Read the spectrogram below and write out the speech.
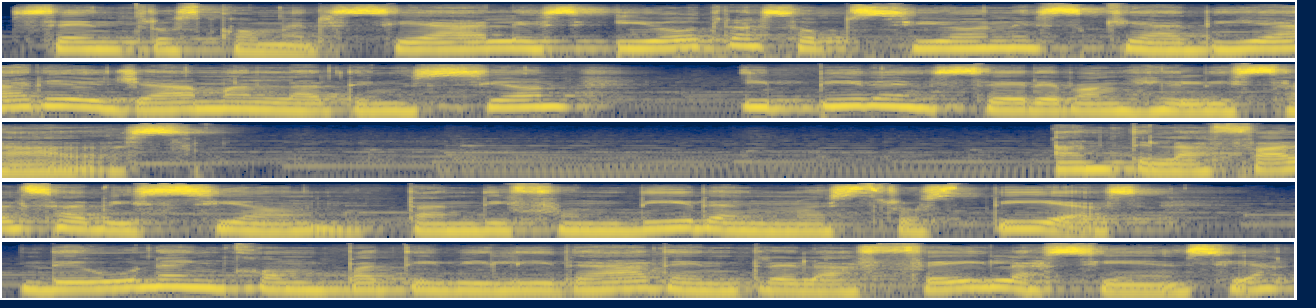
centros comerciales y otras opciones que a diario llaman la atención y piden ser evangelizadas. Ante la falsa visión tan difundida en nuestros días de una incompatibilidad entre la fe y la ciencia,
